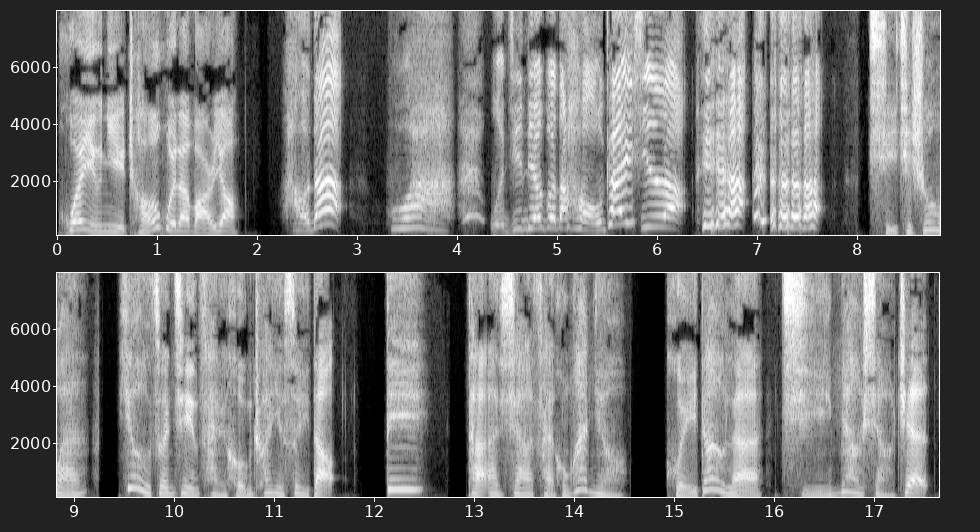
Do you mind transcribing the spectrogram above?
欢迎你常回来玩呀。好的，哇，我今天过得好开心啊！琪琪说完，又钻进彩虹穿越隧道。滴，他按下彩虹按钮，回到了奇妙小镇。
